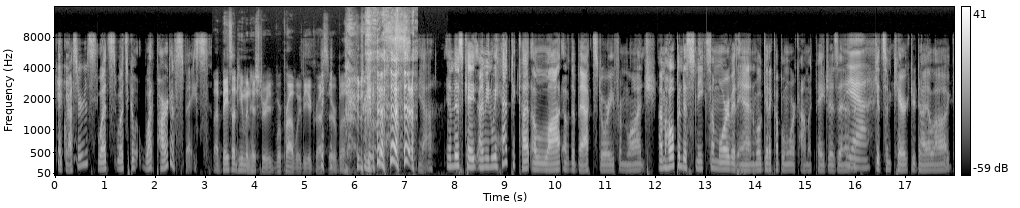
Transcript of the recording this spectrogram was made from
aggressors? What's what's go, what part of space? Uh, based on human history, we're probably the aggressor, but Yeah. In this case, I mean, we had to cut a lot of the backstory from launch. I'm hoping to sneak some more of it in. We'll get a couple more comic pages in. Yeah. Get some character dialogue.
